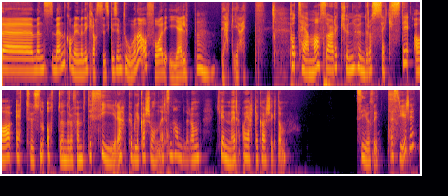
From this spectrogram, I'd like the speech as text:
eh, mens menn kommer inn med de klassiske symptomene og får hjelp. Det er ikke greit. På tema så er det kun 160 av 1854 publikasjoner som handler om kvinner og hjerte-karsykdom. Sier jo sitt. Jeg sier sitt.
